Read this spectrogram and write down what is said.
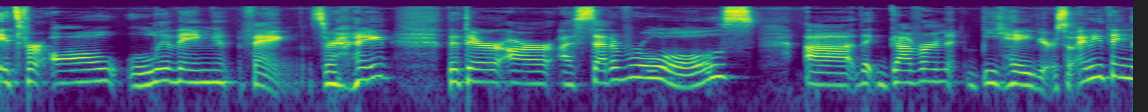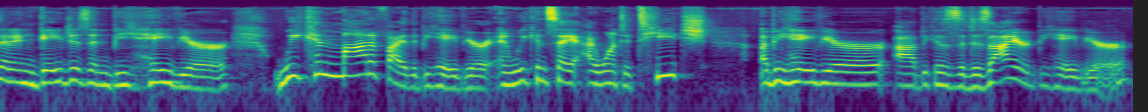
it's for all living things, right? That there are a set of rules uh, that govern behavior. So anything that engages in behavior, we can modify the behavior and we can say, I want to teach a behavior uh, because it's a desired behavior.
